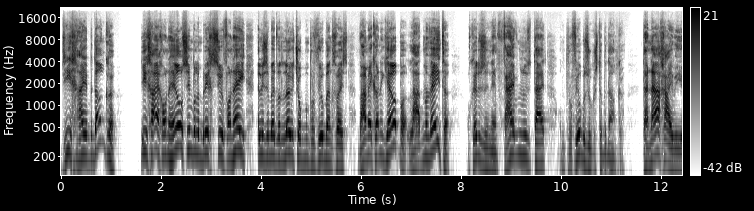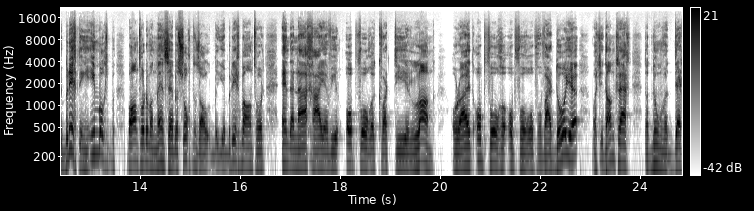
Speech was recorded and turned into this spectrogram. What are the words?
Die ga je bedanken. Die ga je gewoon heel simpel een bericht sturen van... Hey Elisabeth, wat leuk dat je op mijn profiel bent geweest. Waarmee kan ik je helpen? Laat me weten. Oké, dus je neemt vijf minuten tijd om profielbezoekers te bedanken. Daarna ga je weer je bericht in je inbox beantwoorden. Want mensen hebben ochtends al je bericht beantwoord. En daarna ga je weer opvolgen kwartier lang. Alright, opvolgen, opvolgen, opvolgen. Waardoor je, wat je dan krijgt, dat noemen we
